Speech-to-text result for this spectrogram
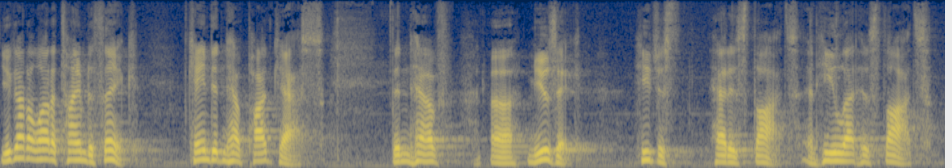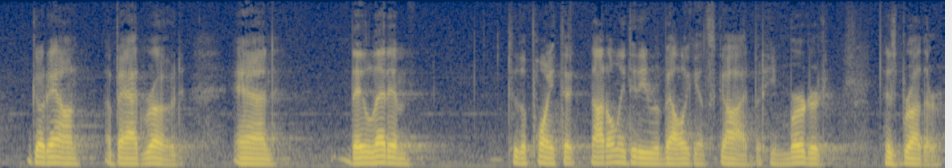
you got a lot of time to think. Cain didn't have podcasts, didn't have uh, music. He just had his thoughts, and he let his thoughts go down a bad road. And they led him to the point that not only did he rebel against God, but he murdered his brother.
